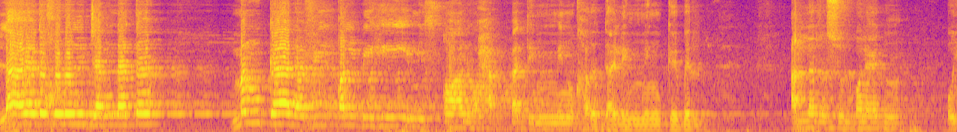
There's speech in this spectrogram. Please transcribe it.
لا يدخل الجنة من كان في قلبه مثقال حبة من خردل من كبر আল্লাহ রসুল বলেন ওই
